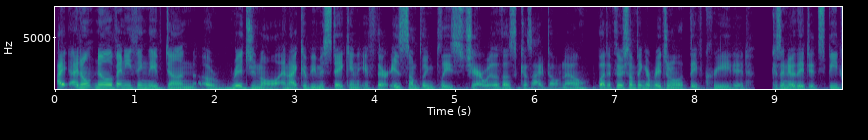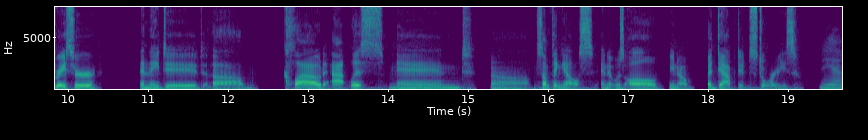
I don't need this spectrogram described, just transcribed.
I, I don't know of anything they've done original, and I could be mistaken. If there is something, please share with us because I don't know. But if there's something original that they've created, because I know they did Speed Racer and they did um, Cloud Atlas Mhm. and um, something else, and it was all you know adapted stories. Yeah.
